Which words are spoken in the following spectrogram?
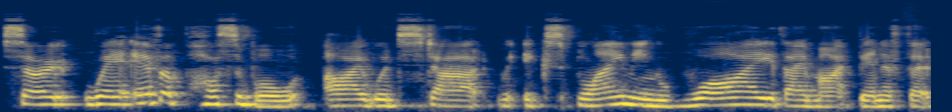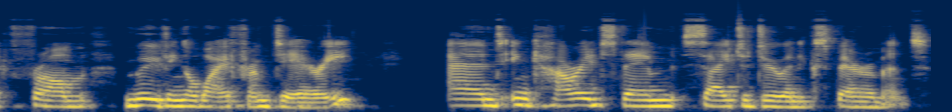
So, wherever possible, I would start explaining why they might benefit from moving away from dairy and encourage them, say, to do an experiment.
